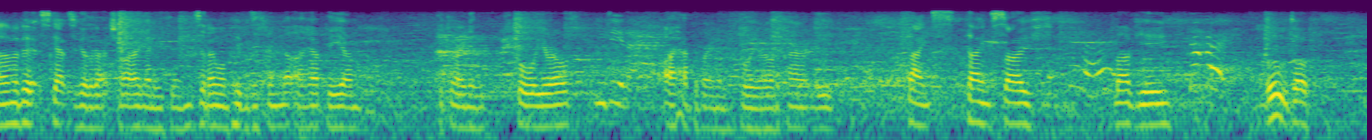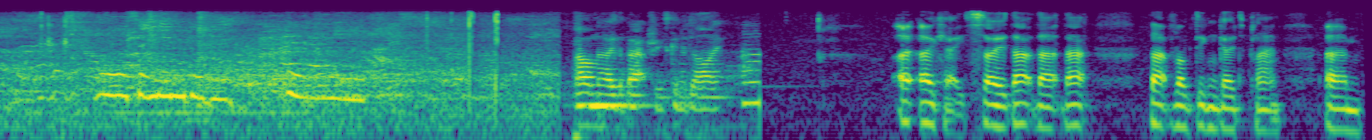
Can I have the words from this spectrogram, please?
And I'm a bit sceptical about trying anything, so I don't want people to think that I have the um, the brain of a four-year-old. You do that. I have the brain of a four-year-old apparently. Thanks, thanks, Soph. Love you. Oh, dog. Oh, it's a little doggy. Oh no, the battery's gonna die. Uh, okay, so that that that that vlog didn't go to plan, um,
